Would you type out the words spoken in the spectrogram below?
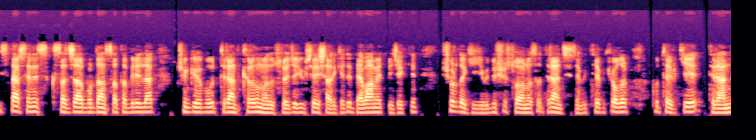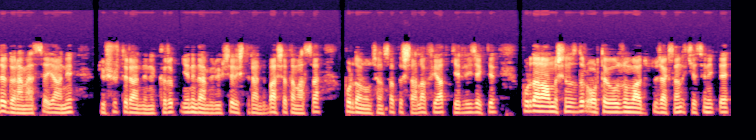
İsterseniz kısacılar buradan satabilirler. Çünkü bu trend kırılmadığı sürece yükseliş hareketi devam etmeyecektir. Şuradaki gibi düşüş sonrası trend çizgisine bir tepki olur. Bu tepki trende dönemezse yani düşüş trendini kırıp yeniden bir yükseliş trendi başlatamazsa buradan oluşan satışlarla fiyat gerileyecektir. Buradan almışsınızdır. Orta ve uzun vade tutacaksanız kesinlikle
